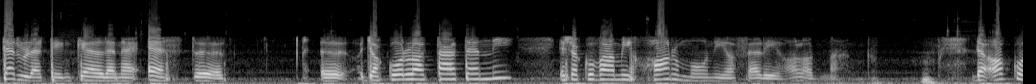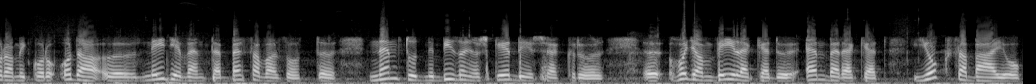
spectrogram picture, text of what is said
területén kellene ezt gyakorlattá tenni, és akkor valami harmónia felé haladnánk. De akkor, amikor oda négy évente beszavazott, nem tudni bizonyos kérdésekről, hogyan vélekedő embereket jogszabályok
